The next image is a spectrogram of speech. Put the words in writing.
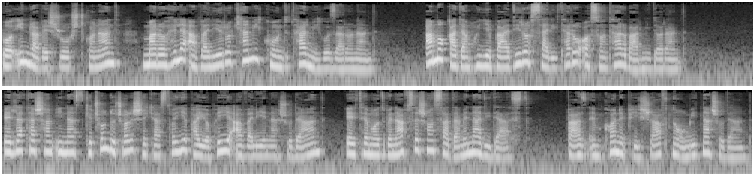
با این روش رشد کنند، مراحل اولیه را کمی کندتر میگذرانند اما قدم های بعدی را سریعتر و آسانتر برمیدارند. علتش هم این است که چون دچار شکست های پیاپی اولیه نشده اند، اعتماد به نفسشان صدمه ندیده است از امکان پیشرفت ناامید نشدهاند.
